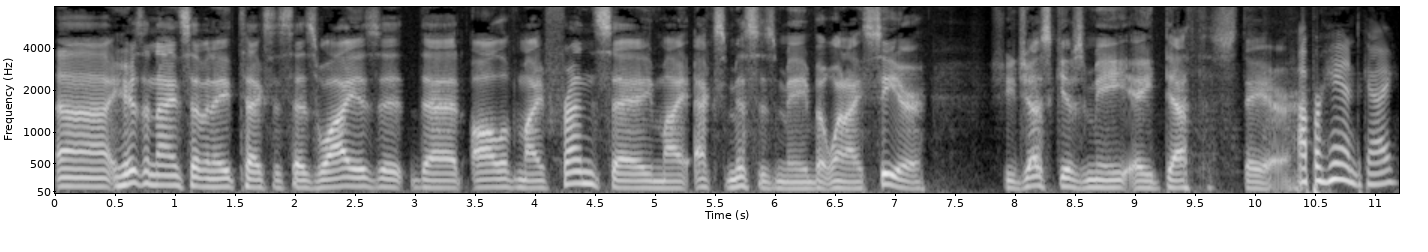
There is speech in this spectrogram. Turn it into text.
Uh, here's a 978 text that says, Why is it that all of my friends say my ex misses me, but when I see her, she just gives me a death stare? Upper hand, guy.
